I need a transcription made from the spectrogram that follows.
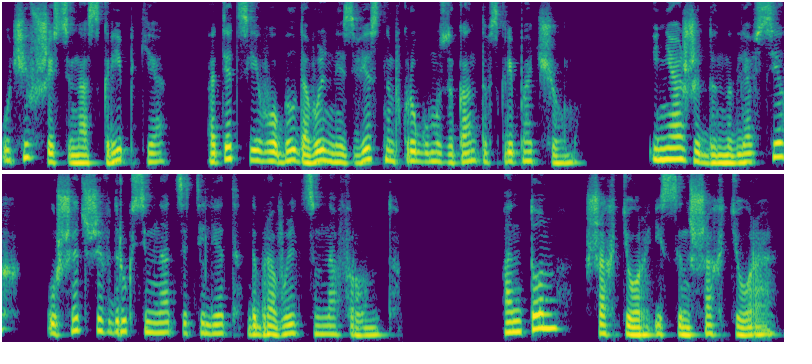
учившийся на скрипке. Отец его был довольно известным в кругу музыкантов скрипачом. И неожиданно для всех ушедший вдруг 17 лет добровольцем на фронт. Антон – шахтер и сын шахтера.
